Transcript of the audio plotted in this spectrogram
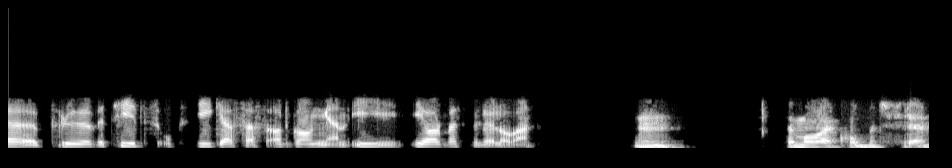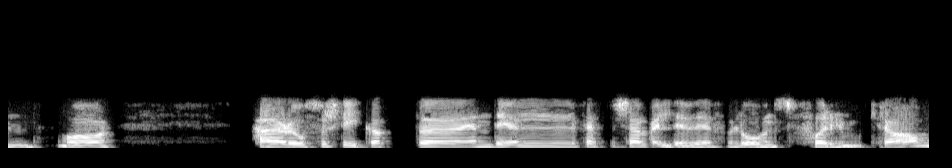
eh, prøvetidsoppsigelsesadgangen i, i arbeidsmiljøloven. Mm. Det må være kommet frem. og her er det også slik at uh, en del fester seg veldig ved lovens formkrav.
